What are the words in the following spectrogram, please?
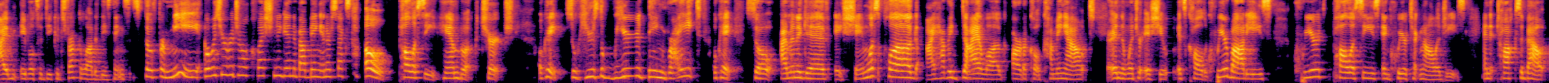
I'm able to deconstruct a lot of these things. So, for me, what was your original question again about being intersex? Oh, policy, handbook, church. Okay, so here's the weird thing, right? Okay, so I'm going to give a shameless plug. I have a dialogue article coming out in the winter issue. It's called Queer Bodies, Queer Policies, and Queer Technologies. And it talks about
